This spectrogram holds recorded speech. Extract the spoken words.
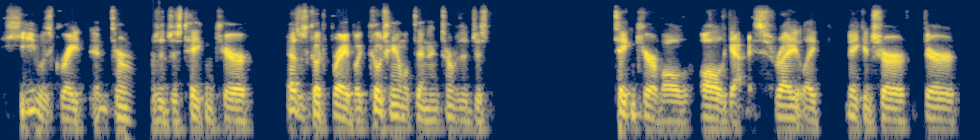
he was great in terms of just taking care, as was Coach Brey, but Coach Hamilton in terms of just taking care of all all the guys, right? Like making sure they're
